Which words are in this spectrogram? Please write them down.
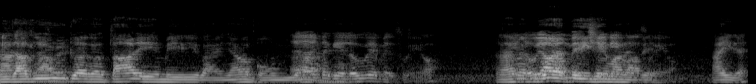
မိသားစုအတွက်ကသားတွေအမေတွေပါညာတော့ဂုံယူရအဲ့ဒါတကယ်လုံးခဲ့မယ်ဆိုရင်ရောဒါပေမဲ့ပြောရတဲ့တေးချင်းမှလည်းပဲရောအားကြီးတယ်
